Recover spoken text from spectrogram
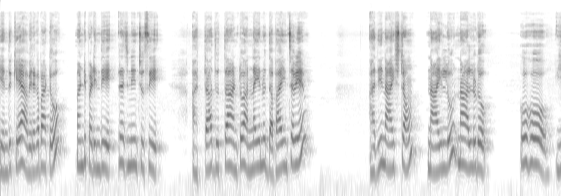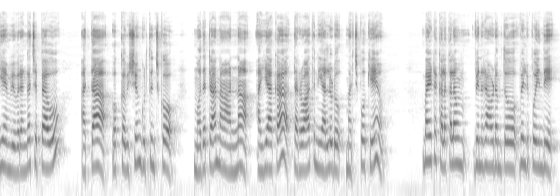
ఎందుకే ఆ విరగబాటు? మండిపడింది రజనీని చూసి. అత్తా దుత్తా అంటూ అన్నయ్యను దబాయించవే? అది నా ఇష్టం. నా ఇల్లు నా అల్లుడు. ఓహో ఏం వివరంగా చెప్పావు? అత్త ఒక్క విషయం గుర్తుంచుకో. మొదట నా అన్న అయ్యాక తర్వాత నీ అల్లుడు. మర్చిపోకే. బయట కలకలం వినరావడంతో వెళ్ళిపోయింది.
